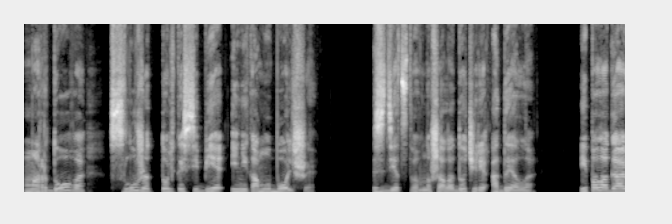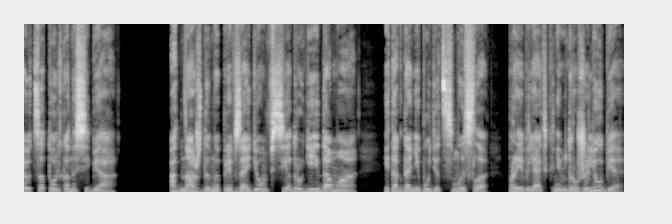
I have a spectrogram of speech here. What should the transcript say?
Мордова служат только себе и никому больше. С детства внушала дочери Аделла. И полагаются только на себя. Однажды мы превзойдем все другие дома, и тогда не будет смысла проявлять к ним дружелюбие.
